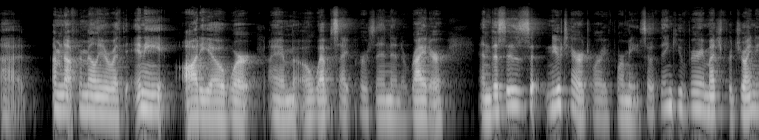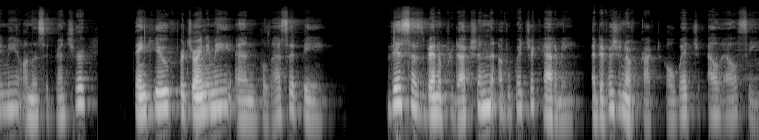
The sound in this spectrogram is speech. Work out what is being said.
uh, I'm not familiar with any audio work. I am a website person and a writer, and this is new territory for me. So thank you very much for joining me on this adventure. Thank you for joining me, and blessed be. This has been a production of Witch Academy, a division of Practical Witch LLC.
